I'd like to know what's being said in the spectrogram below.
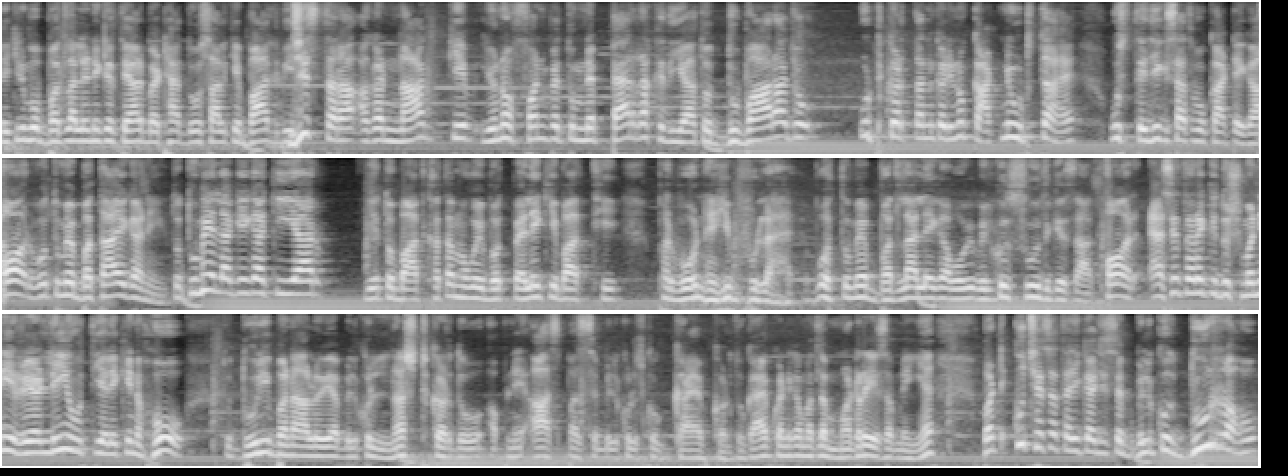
लेकिन वो बदला लेने के लिए तैयार बैठा है दो साल के बाद भी। जिस तरह अगर नाग के यू नो फन पे तुमने पैर रख दिया तो दोबारा जो उठकर तन कर यू नो काटने उठता है, उस तेज़ी के साथ वो काटेगा। और वो तुम्हें बताएगा नहीं। तो तुम्हें लगेगा कि यार ये तो बात खत्म हो गई, बहुत पहले की बात थी, पर वो नहीं भूला है। वो तुम्हें बदला लेगा, वो भी बिल्कुल सूद के साथ। और ऐसे तरह की दुश्मनी रेयरली होती है, लेकिन हो तो दूरी बना लो या बिल्कुल नष्ट कर दो, अपने आसपास से बिल्कुल उसको गायब कर दो। गायब करने का मतलब मर्डर ये सब नहीं है बट कुछ ऐसा तरीका जिससे बिल्कुल दूर रहो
